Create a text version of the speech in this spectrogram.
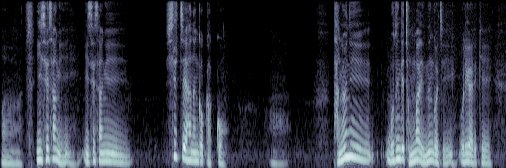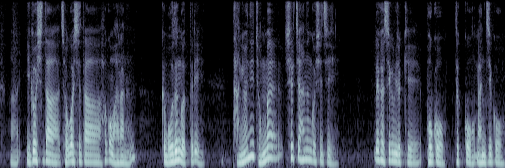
어, 이 세상이 이 세상이 실제 하는 것 같고 어, 당연히 모든 게 정말 있는 거지 우리가 이렇게 아, 이것이다 저것이다 하고 말하는 그 모든 것들이 당연히 정말 실제 하는 것이지 내가 지금 이렇게 보고 듣고 만지고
